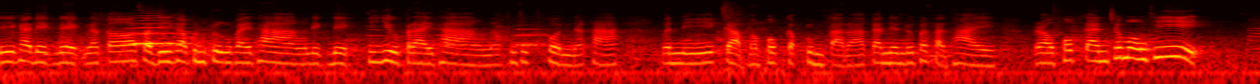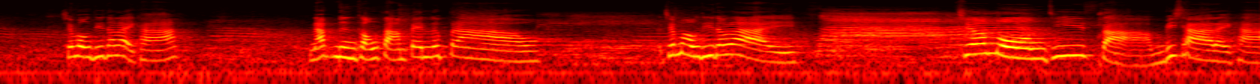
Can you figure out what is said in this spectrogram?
ดีค่ะเด็กๆ แล้วก็สวัสดีค่ะคุณครูปลายทางเด็ก ๆ ที่อยู่ปลายทางนะทุกๆคนนะคะ วันนี้กลับมาพบกับกลุ่มสาระการเรียนรู้ภาษาไทย เราพบกันชั่วโมงที่ ชั่วโมงที่เท่าไหร่คะนับหนึ่งสองสามเป็นหรือเปล่า ชั่วโมงที่เท่าไหร่ชั่วโมงที่สามวิชาอะไรคะ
